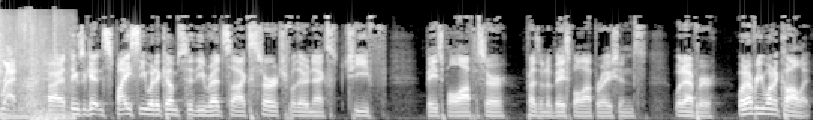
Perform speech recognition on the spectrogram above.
Bradford. All right, things are getting spicy when it comes to the Red Sox search for their next chief baseball officer, president of baseball operations, whatever, whatever you want to call it.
